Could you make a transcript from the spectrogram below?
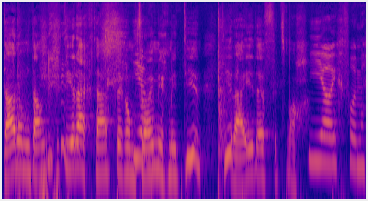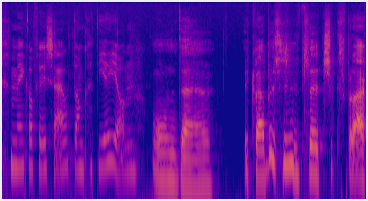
Darum danke ich dir recht herzlich und Ja. freue mich mit dir, die Reihe dürfen zu machen. Ja, ich freue mich mega fest auch. Danke dir, Jan. Und äh, ich glaube, es war nicht das letzte Gespräch.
